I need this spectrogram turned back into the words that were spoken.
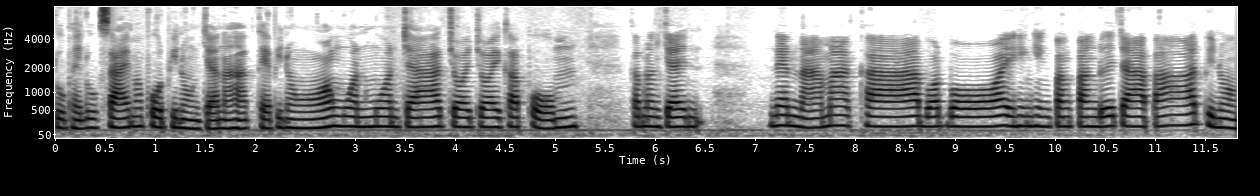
รูปให้ลูกซ้ายมาโพดพี่น้องจ้านะฮักแต่พี่น้องมวนมวนจ้าจอยจอยครับผมกำลังใจแน่นหนามากค่ะบอสบอยเฮงเฮงปังปังเด้อจ้าป้าดพี่น้อง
